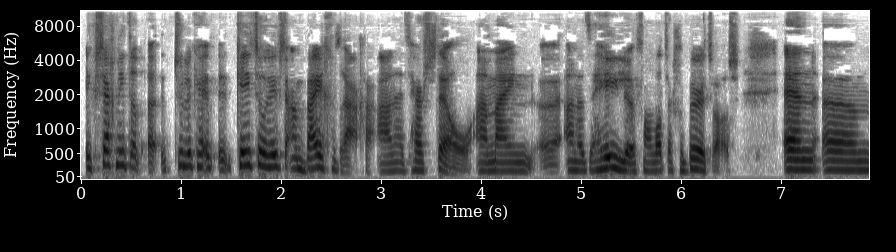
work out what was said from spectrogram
ik zeg niet dat. Natuurlijk, keto heeft aan bijgedragen aan het herstel, aan, mijn, eh, aan het helen van wat er gebeurd was. En. ehm,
